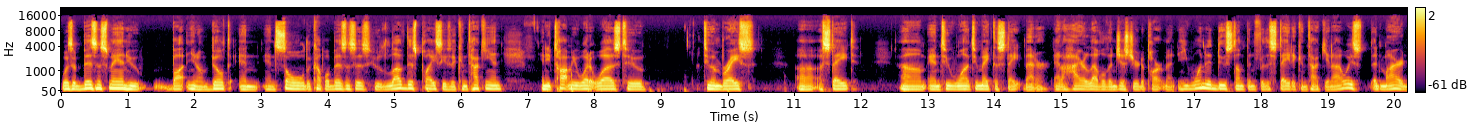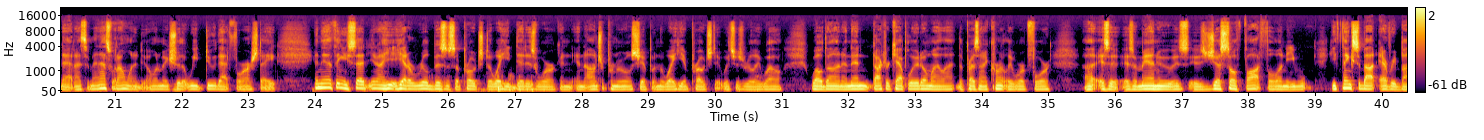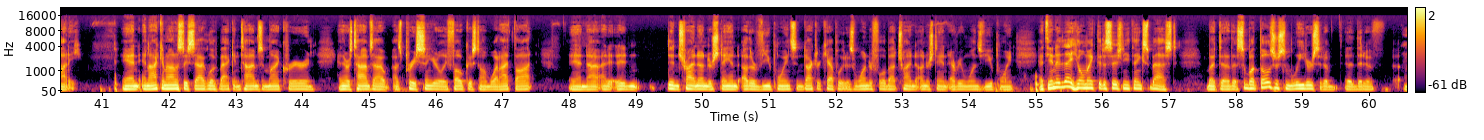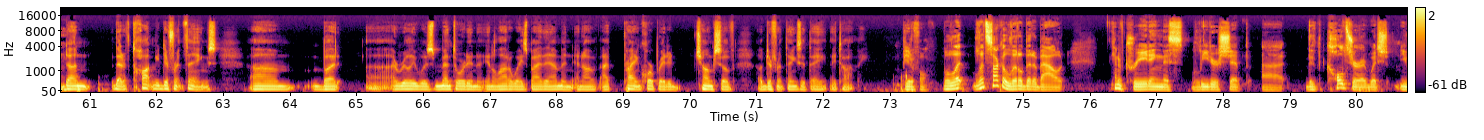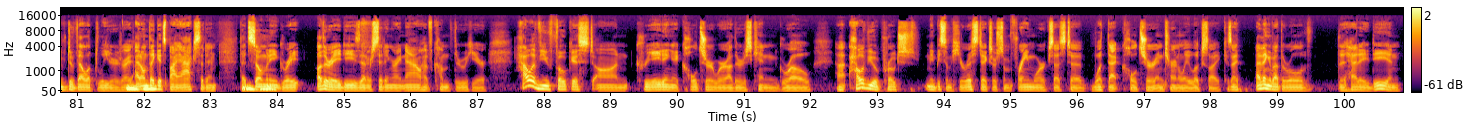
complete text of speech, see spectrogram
was a businessman who bought, you know, built and and sold a couple of businesses. Who loved this place. He was a Kentuckian, and he taught me what it was to to embrace uh, a state um, and to want to make the state better at a higher level than just your department. He wanted to do something for the state of Kentucky, and I always admired that. And I said, "Man, that's what I want to do. I want to make sure that we do that for our state." And the other thing he said, you know, he, he had a real business approach to the way he did his work and, and entrepreneurship and the way he approached it, which was really well well done. And then Dr. Capilouto, my the president I currently work for, uh, is a is a man who is is just so thoughtful and he he thinks about everybody. And and I can honestly say I look back in times in my career and and there was times I, I was pretty singularly focused on what I thought, and I, I didn't didn't try and understand other viewpoints. And Dr. Capilouto is wonderful about trying to understand everyone's viewpoint. At the end of the day, he'll make the decision he thinks best. But uh, the, so, but those are some leaders that have uh, that have mm-hmm. done that have taught me different things. Um, but uh, I really was mentored in in a lot of ways by them, and and I, I probably incorporated chunks of of different things that they they taught me. Beautiful. Well, let let's talk a little bit about kind of creating this leadership uh, the culture at which you've developed leaders, right? Mm-hmm. I don't think it's by accident that so many mm-hmm. great other ADs that are sitting right now have come through here. How have you focused on creating a culture where others can grow? Uh, how have you approached maybe some heuristics or some frameworks as to what that culture internally looks like? Because I, I think about the role of the head AD and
